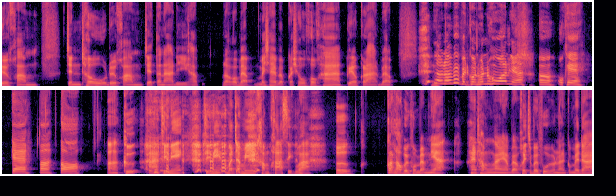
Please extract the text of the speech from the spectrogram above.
ด้วยความ gentle ด้วยความเจตนาดีครับ เราก็แบบไม่ใช่แบบกระโชกโฮกฮากเกรี้ยวกราดแบบ แล้วนะแบบเป็นคนห้วนๆไงเออโอเค แกอะต่อ อ่าคืออ่าทีนี้ทีนี้มันจะมีคำคลาสสิกว่า เออ ก็เราเป็นคนแบบเนี้ย ให้ทำไงอะแบบเฮ้ยจะไปพูดแบบนั้นก็ไม่ได้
